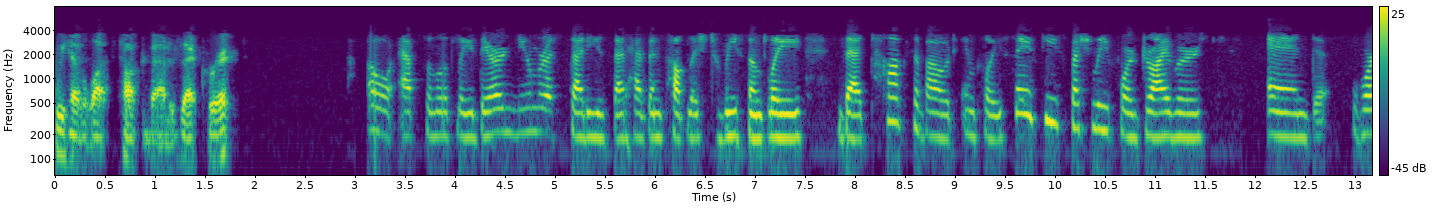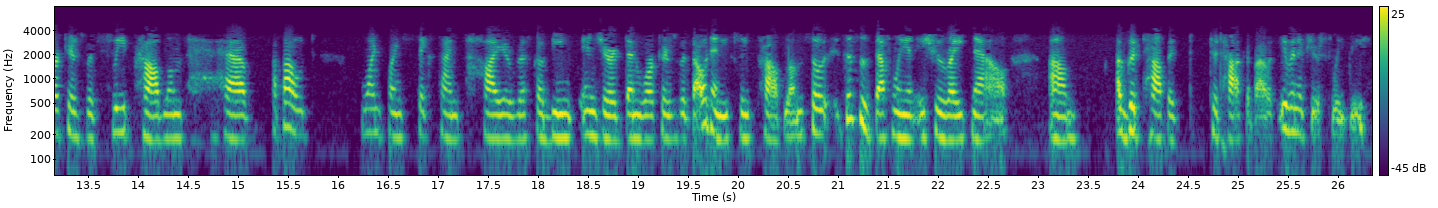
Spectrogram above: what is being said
we have a lot to talk about. Is that correct? Oh, absolutely. There are numerous studies that have been published recently that talks about employee safety, especially for drivers and workers with sleep problems have about 1.6 times higher risk of being injured than workers without any sleep problems. So this is definitely an issue right now. Um, a good topic to talk about, even if you're sleepy.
